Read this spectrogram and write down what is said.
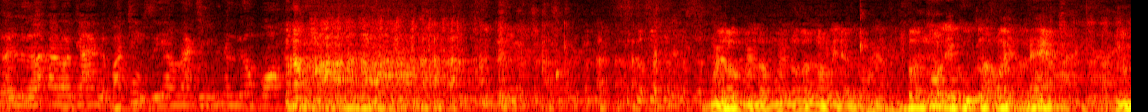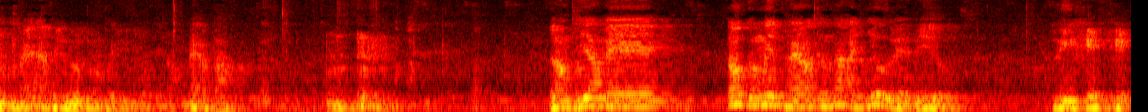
lấy lửa ta lo chai được bắt chỉnh gì hôm nay chỉ với lửa bò mày lo mày lo mày lo lo lấy được rồi bơm mò lấy cút là rồi nè ừ mẹ là phi người mà phi rồi thì nó mẹ bà lòng thia mẹ tao cứ mấy phải thường nó ảnh như để đi rồi đi khề khề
